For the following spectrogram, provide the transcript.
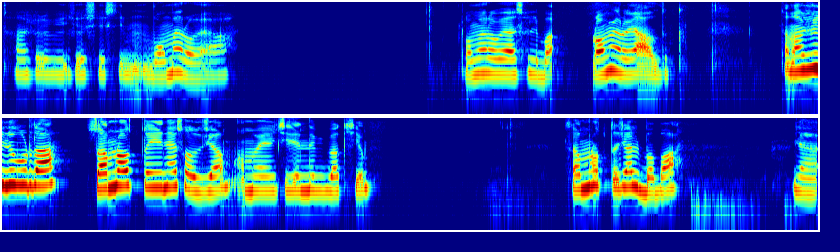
Tamam şöyle bir video seçeyim. Romero ya. Romero veya Saliba. Romero'yu aldık. Tamam şimdi burada Zamrot da yine soracağım. Ama ben içlerine bir bakayım. Zamrot da gel baba. Ya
